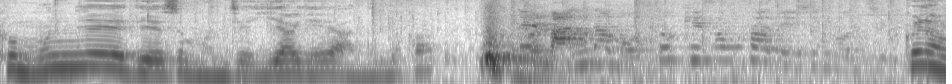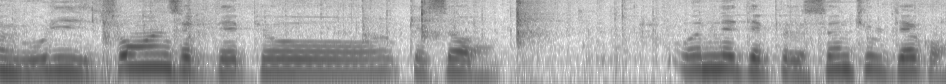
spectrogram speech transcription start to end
그 문제에 대해서 먼저 이야기해야 안 됩니까? 오늘 만남 어떻게 성사되신 건지 그냥 우리 송원석 대표께서 원내대표로 선출되고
